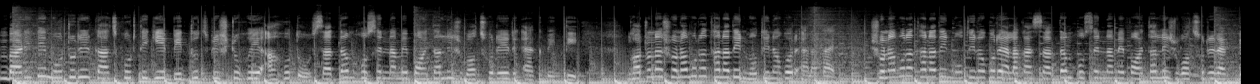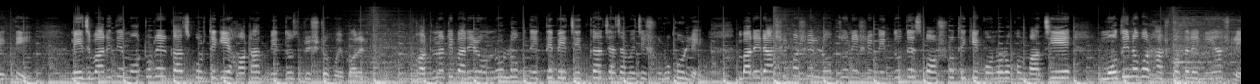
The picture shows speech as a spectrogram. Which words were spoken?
বাড়িতে মোটরের কাজ করতে গিয়ে বিদ্যুৎস্পৃষ্ট হয়ে আহত সাদ্দাম হোসেন নামে পঁয়তাল্লিশ বছরের এক ব্যক্তি। ঘটনা সোনামুড়া থানাধীন মতিনগর এলাকায়। সোনামুড়া থানাধীন মতিনগর এলাকায় সাদ্দাম হোসেন নামে পঁয়তাল্লিশ বছরের এক ব্যক্তি নিজ বাড়িতে মোটরের কাজ করতে গিয়ে হঠাৎ বিদ্যুৎস্পৃষ্ট হয়ে পড়েন। ঘটনাটি বাড়ির অন্য লোক দেখতে পেয়ে চিৎকার চেঁচামেচি শুরু করলে বাড়ির আশেপাশের লোকজন এসে বিদ্যুতের স্পর্শ থেকে কোনো রকম বাঁচিয়ে মতিনগর হাসপাতালে নিয়ে আসলে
